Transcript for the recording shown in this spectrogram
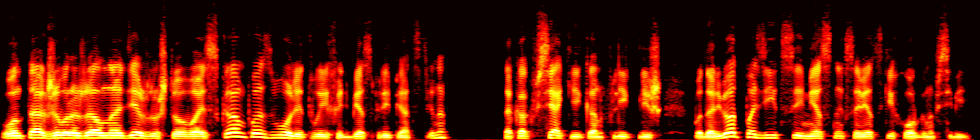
Он также выражал надежду, что войскам позволит выехать беспрепятственно, так как всякий конфликт лишь подорвет позиции местных советских органов Сибири.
